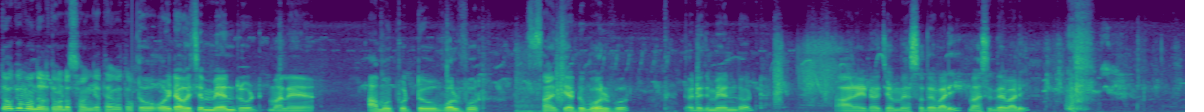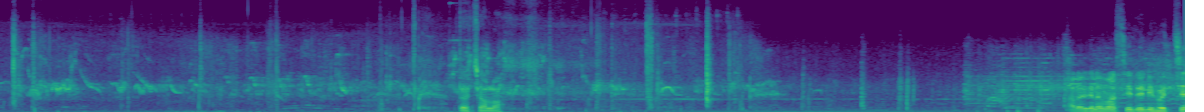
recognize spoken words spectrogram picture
তো ওকে বন্ধুরা, তোমরা সঙ্গে থাকো, তো ওইটা হচ্ছে মেন রোড মানে আমোদপুর টু বোলপুর সাঁইতিয়া টু বোলপুর, তো এটা হচ্ছে মেন রোড আর এটা হচ্ছে মেসোদের বাড়ি, মাসিদের বাড়ি। তো চলো আর ওইখানে মাসি রেডি হচ্ছে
